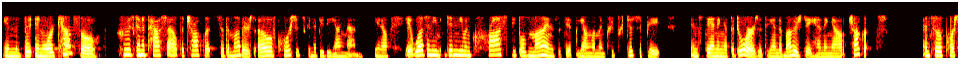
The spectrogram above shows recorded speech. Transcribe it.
in the in ward council, who's going to pass out the chocolates to the mothers? Oh, of course, it's going to be the young men. You know, it wasn't even didn't even cross people's minds that the young women could participate in standing at the doors at the end of Mother's Day handing out chocolates. And so, of course,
